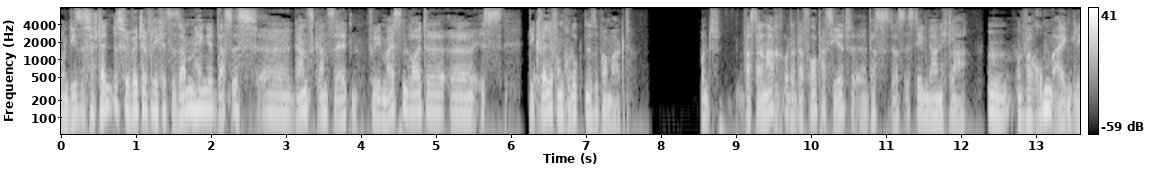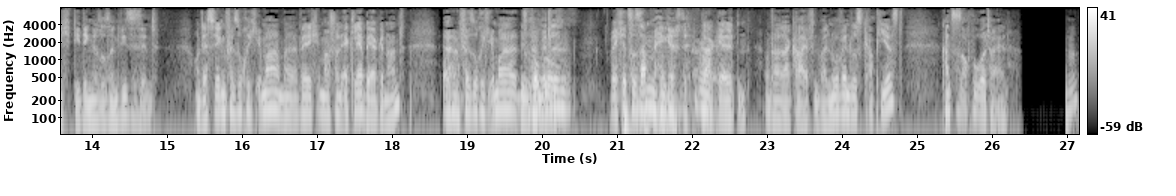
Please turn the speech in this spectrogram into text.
Und dieses Verständnis für wirtschaftliche Zusammenhänge, das ist äh, ganz, ganz selten. Für die meisten Leute äh, ist die Quelle von Produkten der Supermarkt. Und was danach oder davor passiert, äh, das, das ist denen gar nicht klar. Mhm. Und warum eigentlich die Dinge so sind, wie sie sind. Und deswegen versuche ich immer, werde ich immer schon Erklärbär genannt, äh, versuche ich immer zu so vermitteln, welche Zusammenhänge da gelten und da, da greifen. Weil nur wenn du es kapierst, kannst du es auch beurteilen. Mhm.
